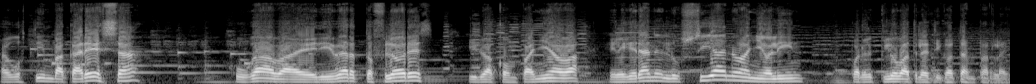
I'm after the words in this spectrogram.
Agustín Bacareza, jugaba Heriberto Flores y lo acompañaba el gran Luciano Añolín por el Club Atlético Temperley.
